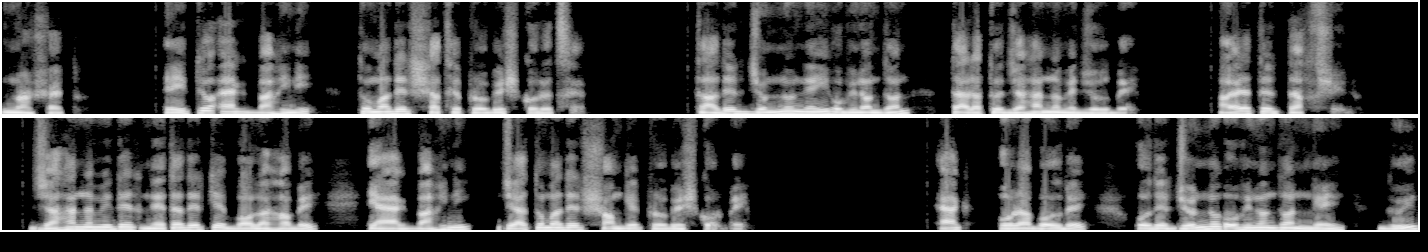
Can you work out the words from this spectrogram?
উনষাট। এই তো এক বাহিনী তোমাদের সাথে প্রবেশ করেছে। তাদের জন্য নেই অভিনন্দন, তারা তো জাহান্নামে জ্বলবে। আয়াতের তাফসির। জাহান্নামীদের নেতাদেরকে বলা হবে, এ এক বাহিনী যা তোমাদের সঙ্গে প্রবেশ করবে। এক, ওরা বলবে, ওদের জন্য অভিনন্দন নেই। দুই,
